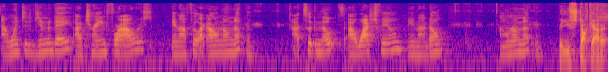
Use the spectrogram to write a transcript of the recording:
I went to the gym today. I trained four hours and I feel like I don't know nothing. I took notes, I watched film, and I don't, I don't know nothing. But you stuck at it.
